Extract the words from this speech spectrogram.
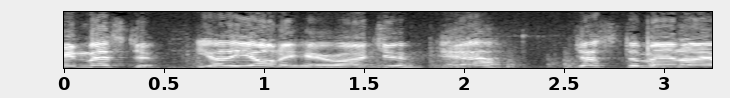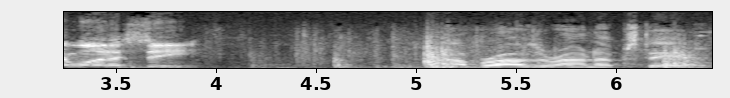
Hey, mister, you're the owner here, aren't you? Yeah? Just the man I want to see. I'll browse around upstairs.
